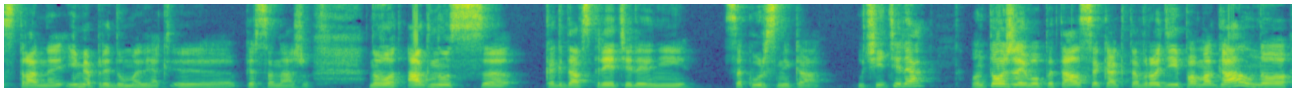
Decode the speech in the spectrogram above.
странное имя придумали э, персонажу. Ну вот, Агнус, э, когда встретили они сокурсника учителя, он тоже его пытался как-то вроде и помогал, но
